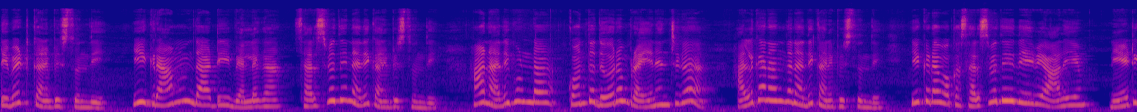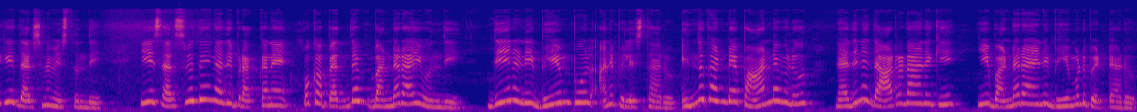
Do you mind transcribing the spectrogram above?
టిబెట్ కనిపిస్తుంది. ఈ గ్రామం దాటి వెళ్ళగా సరస్వతి నది కనిపిస్తుంది. ఆ నది గుండా కొంత దూరం ప్రయాణించగా అల్కనంద నది కనిపిస్తుంది. ఇక్కడ ఒక సరస్వతీదేవి ఆలయం నేటికి దర్శనమిస్తుంది. ఈ సరస్వతీ నది ప్రక్కనే ఒక పెద్ద బండరాయి ఉంది. దీనిని భీంపూల్ అని పిలుస్తారు. ఎందుకంటే పాండవులు నదిని దాటడానికి ఈ బండరాయిని భీముడు పెట్టాడు.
